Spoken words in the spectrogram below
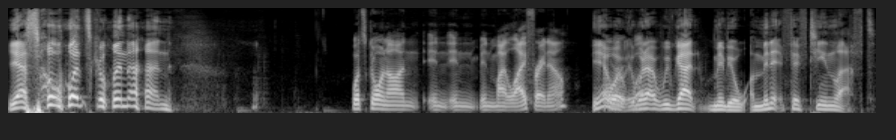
Yeah. So, what's going on? What's going on in in in my life right now? Yeah, what, what? we've got maybe a, a minute 15 left.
